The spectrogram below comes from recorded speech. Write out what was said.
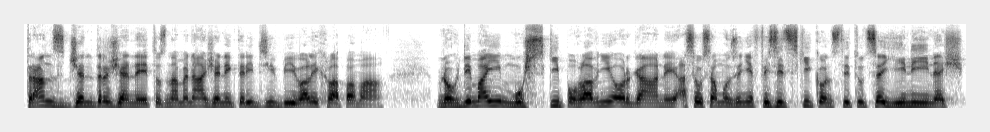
transgender ženy, to znamená ženy, které dřív bývaly chlapama, mnohdy mají mužský pohlavní orgány a jsou samozřejmě fyzické konstituce jiný než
